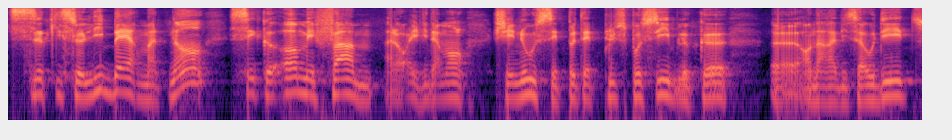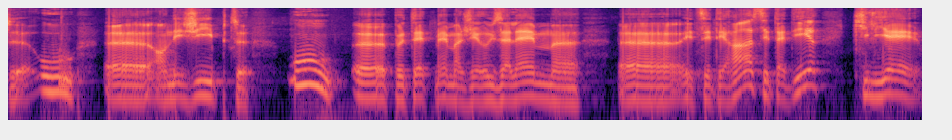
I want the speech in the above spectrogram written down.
ce qui se libère maintenant, c'est que hommes et femmes, alors évidemment, chez nous, c'est peut-être plus possible que euh, en Arabie Saoudite euh, ou euh, en Égypte ou euh, peut-être même à Jérusalem, etc. C'est-à-dire qu'il y ait,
